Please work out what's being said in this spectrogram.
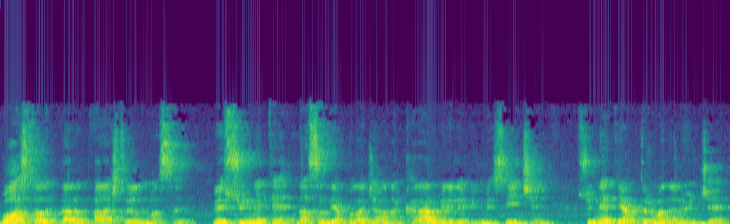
Bu hastalıkların araştırılması ve sünnete nasıl yapılacağına karar verilebilmesi için sünnet yaptırmadan önce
